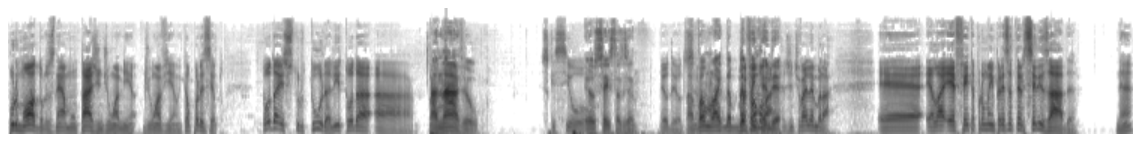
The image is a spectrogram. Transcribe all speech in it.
por módulos né, a montagem de um, avião, de um avião. Então, por exemplo, toda a estrutura ali, toda a. A nave, eu, Esqueci o. eu sei o que você está dizendo. Meu Deus do Ah, céu. vamos lá, deu, deu pra vamos lá, entender. a gente vai lembrar. É, ela é feita por uma empresa terceirizada, né?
